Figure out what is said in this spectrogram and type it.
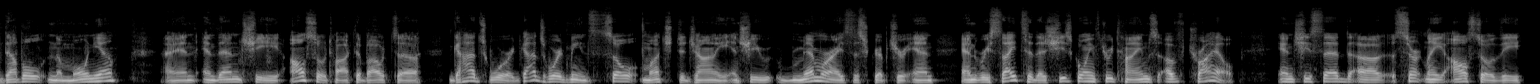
double pneumonia. And, and then she also talked about uh, God's Word. God's Word means so much to Joni, and she memorized the scripture and, and recites it as she's going through times of trial. And she said, uh, certainly also the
